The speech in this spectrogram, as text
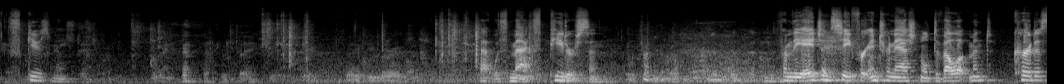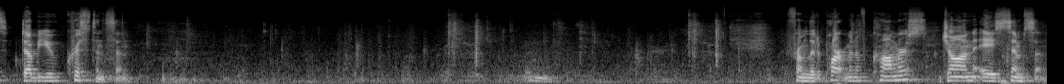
Excuse me. Thank you. Very much. That was Max Peterson. From the Agency for International Development, Curtis W. Christensen. From the Department of Commerce, John A. Simpson.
